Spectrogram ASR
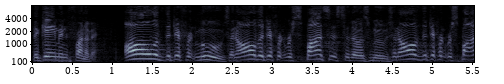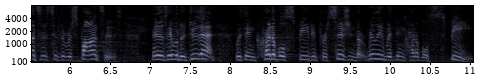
the game in front of it. All of the different moves and all the different responses to those moves and all of the different responses to the responses. And it was able to do that with incredible speed and precision, but really with incredible speed.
